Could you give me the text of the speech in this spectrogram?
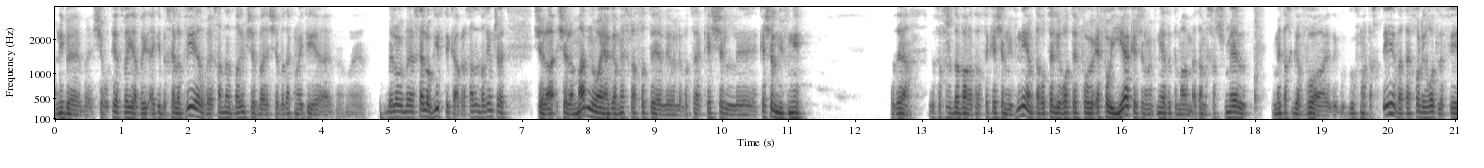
אני בשירותי הצבאי הייתי בחיל אוויר, ואחד מהדברים שבדקנו הייתי בחיל לוגיסטיקה, אבל אחד הדברים ש, של, שלמדנו היה גם איך לעשות, אה, לבצע כשל, אה, כשל מבני. אתה יודע, בסופו של דבר אתה עושה כשל מבני, אתה רוצה לראות איפה, איפה יהיה הכשל המבני, אז אתה, אתה מחשמל במתח גבוה איזה גוף מתכתי, ואתה יכול לראות לפי,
